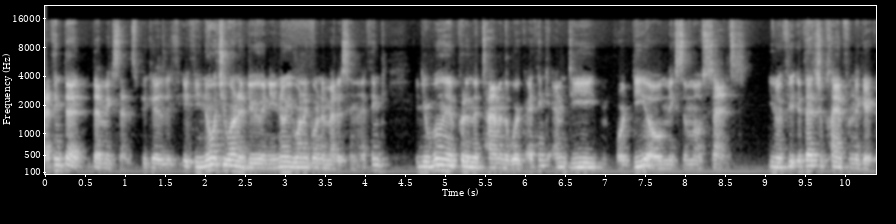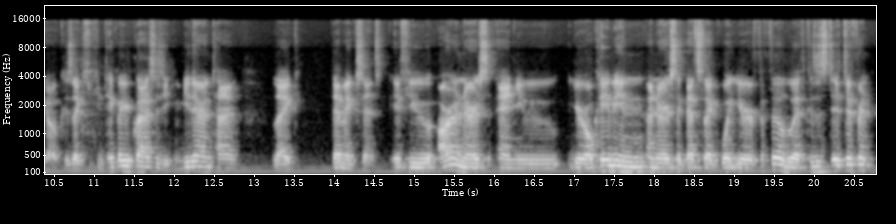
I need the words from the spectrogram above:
I think that that makes sense because if, if you know what you want to do and you know you want to go into medicine, I think and you're willing to put in the time and the work, I think MD or DO makes the most sense. You know, if, you, if that's your plan from the get go, because like you can take all your classes, you can be there on time, like that makes sense. If you are a nurse and you you're okay being a nurse, like that's like what you're fulfilled with, because it's, it's different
